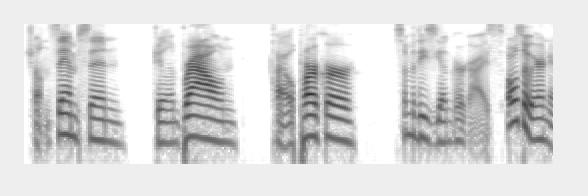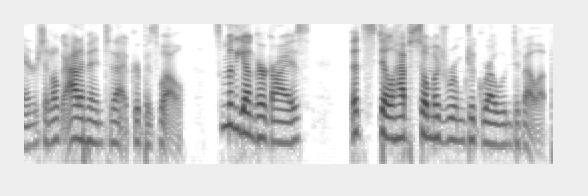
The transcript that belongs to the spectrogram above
Shelton Sampson, Jalen Brown, Kyle Parker, some of these younger guys. Also, Aaron Anderson. I'll add him into that group as well. Some of the younger guys that still have so much room to grow and develop.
